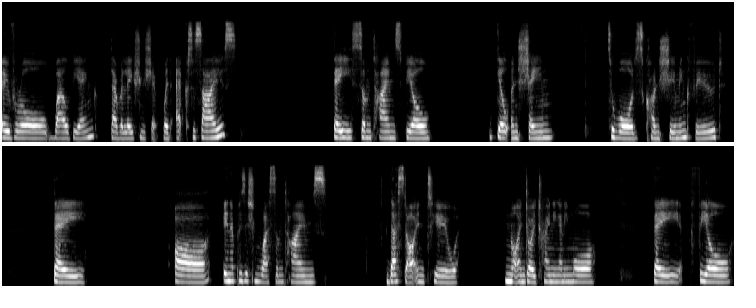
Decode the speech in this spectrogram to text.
overall well-being their relationship with exercise. They sometimes feel guilt and shame towards consuming food. They are in a position where sometimes they're starting to not enjoy training anymore they feel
